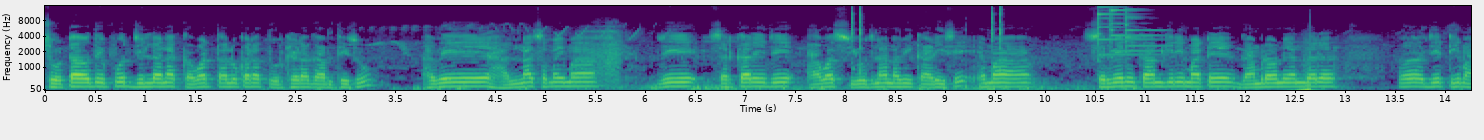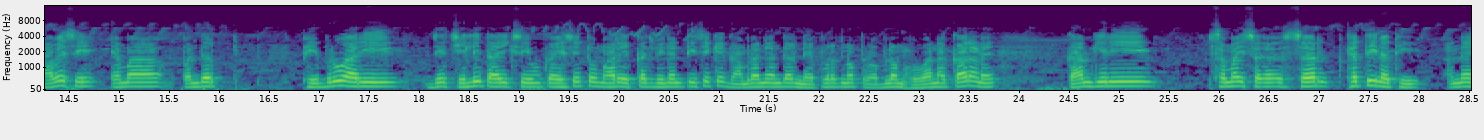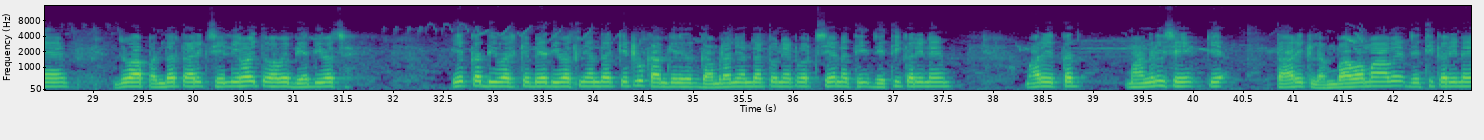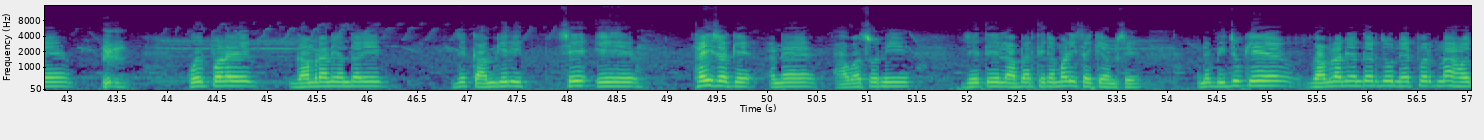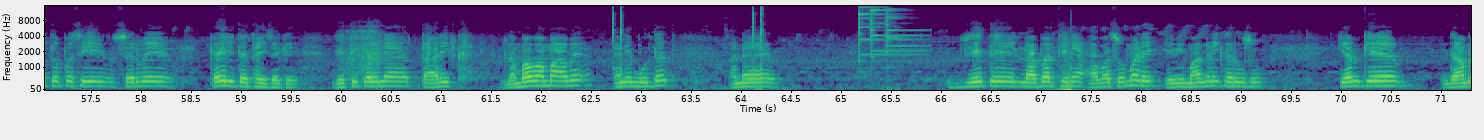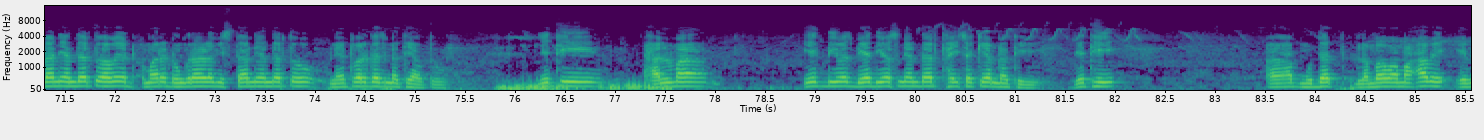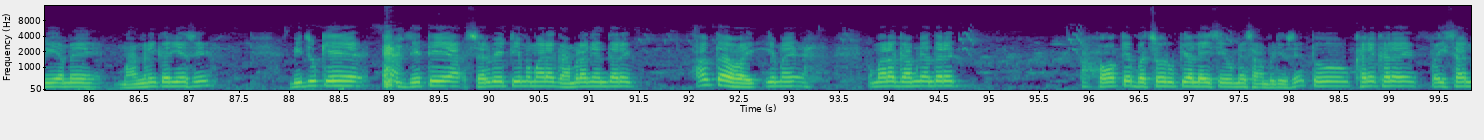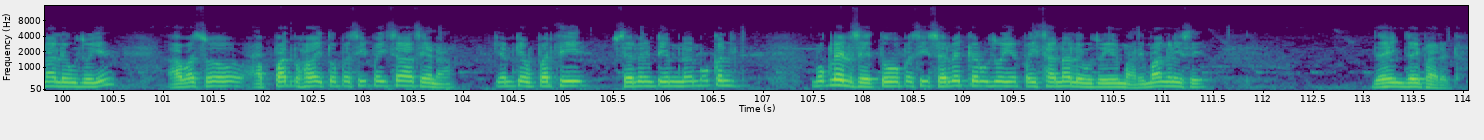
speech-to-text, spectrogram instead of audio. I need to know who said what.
Speaker 1: છોટાઉદેપુર જિલ્લાના કવાડ તાલુકાના તુરખેડા ગામથી છું. હવે હાલના સમયમાં જે સરકારે જે આવાસ યોજના નવી કાઢી છે, એમાં સર્વેની કામગીરી માટે ગામડાઓની અંદર જે ટીમ આવે છે, એમાં પંદર ફેબ્રુઆરી જે છેલ્લી તારીખ છે એવું કહે છે, તો મારે એક જ વિનંતી છે કે ગામડાની અંદર નેટવર્કનો પ્રોબ્લેમ હોવાના કારણે કામગીરી સમયસર થતી નથી અને જો આ પંદર તારીખ છેલ્લી હોય તો હવે બે દિવસ, એક જ દિવસ કે બે દિવસની અંદર કેટલું કામગીરી થશે? ગામડાની અંદર તો નેટવર્ક છે નથી, જેથી કરીને મારે એક જ માગણી છે કે તારીખ લંબાવવામાં આવે, જેથી કરીને કોઈ પણ ગામડાની અંદર એ જે કામગીરી છે એ થઈ શકે અને આવાસોની જે તે લાભાર્થીને મળી શકે એમ છે અને બીજું કે ગામડાની અંદર જો નેટવર્ક ના હોય તો પછી સર્વે કઈ રીતે થઈ શકે? જેથી કરીને તારીખ લંબાવવામાં આવે એની મુદત અને જે તે લાભાર્થીને આવાસો મળે એવી માંગણી કરું છું. કેમ કે ગામડાની અંદર તો હવે અમારા ડુંગરાળ વિસ્તારની અંદર તો નેટવર્ક જ નથી આવતું. જેથી હાલમાં એક દિવસ, બે દિવસની અંદર થઈ શકે એમ નથી. જેથી આ મુદત લંબાવવામાં આવે એવી અમે માંગણી કરીએ છીએ. બીજું કે જે તે સર્વે ટીમ અમારા ગામડાની અંદર આવતા હોય એમાં અમારા ગામની અંદર સો કે બસો રૂપિયા લે છે એવું મેં સાંભળ્યું છે. તો ખરેખર પૈસા ના લેવું જોઈએ. આવાસો આપવા જ હોય તો પછી પૈસા હશે ના. કેમ કે ઉપરથી સર્વેની ટીમને મોકલ, મોકલેલ છે તો પછી સર્વે જ કરવું જોઈએ, પૈસા ન લેવું જોઈએ એ મારી માંગણી છે. જય હિન્દ જય ભારત.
